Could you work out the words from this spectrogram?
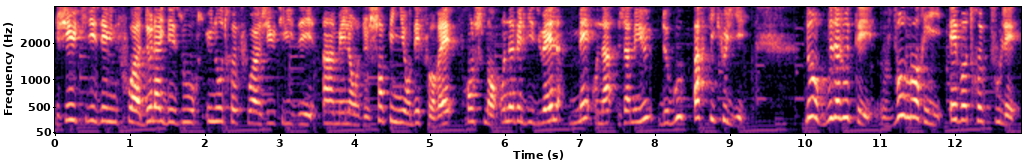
J'ai utilisé une fois de l'ail des ours, une autre fois j'ai utilisé un mélange de champignons des forêts. Franchement, on avait le visuel, mais on n'a jamais eu de goût particulier. Donc vous ajoutez vos morilles et votre poulet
